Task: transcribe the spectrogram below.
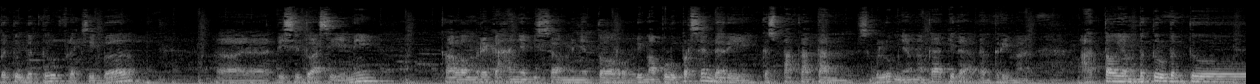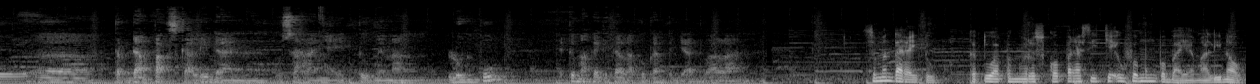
betul-betul fleksibel uh, di situasi ini. Kalau mereka hanya bisa menyetor 50% dari kesepakatan sebelumnya maka tidak akan terima. Atau yang betul-betul uh, terdampak sekali dan usahanya itu memang lumpuh itu maka kita lakukan penjadwalan. Sementara itu, Ketua Pengurus Koperasi CU Femung Pebaya Malinau,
